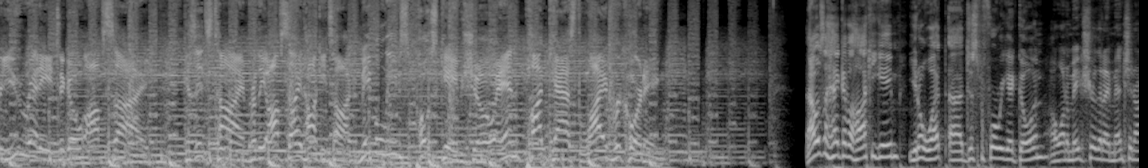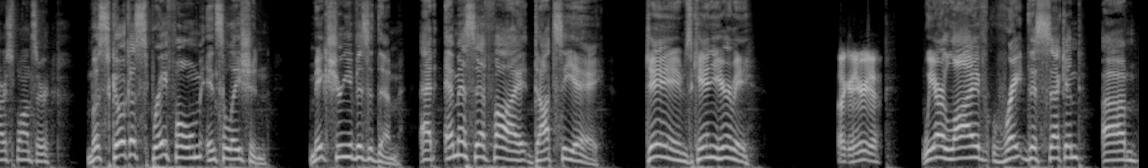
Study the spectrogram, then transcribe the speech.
Are you ready to go offside? Because it's time for the Offside Hockey Talk Maple Leafs post-game show and podcast live recording. That was a heck of a hockey game. You know what? Uh, just before we get going, I want to make sure that I mention our sponsor, Muskoka Spray Foam Insulation. Make sure you visit them at msfi.ca. James, can you hear me? I can hear you. We are live right this second. Um,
